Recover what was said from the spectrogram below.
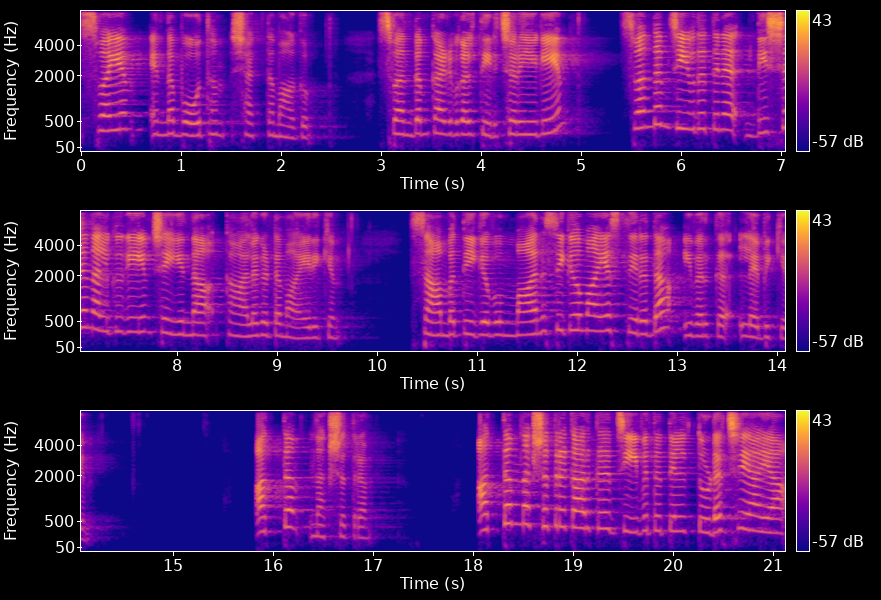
സ്വയം എന്ന ബോധം ശക്തമാകും. സ്വന്തം കഴിവുകൾ തിരിച്ചറിയുകയും സ്വന്തം ജീവിതത്തിന് ദിശ നൽകുകയും ചെയ്യുന്ന കാലഘട്ടമായിരിക്കും. സാമ്പത്തികവും മാനസികവുമായ സ്ഥിരത ഇവർക്ക് ലഭിക്കും. അത്തം നക്ഷത്രം. അത്തം നക്ഷത്രക്കാർക്ക് ജീവിതത്തിൽ തുടർച്ചയായ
